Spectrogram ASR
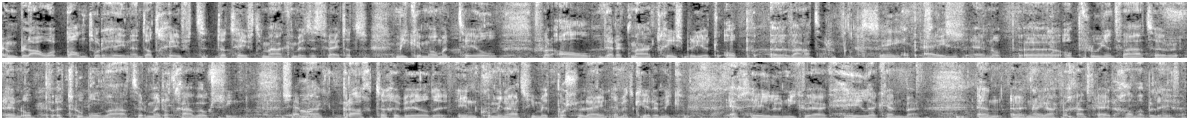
een blauwe band doorheen. En dat, geeft, dat heeft te maken met het feit dat Mieke momenteel vooral werk maakt geïnspireerd op uh, water. Op ijs en op, uh, op vloeiend water en op uh, troebelwater. Maar dat gaan we ook zien. Zij Mooi. maakt prachtige beelden in combinatie met porselein en met keramiek. Echt heel uniek werk, heel herkenbaar. En nou ja, we gaan het vrijdag allemaal beleven.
